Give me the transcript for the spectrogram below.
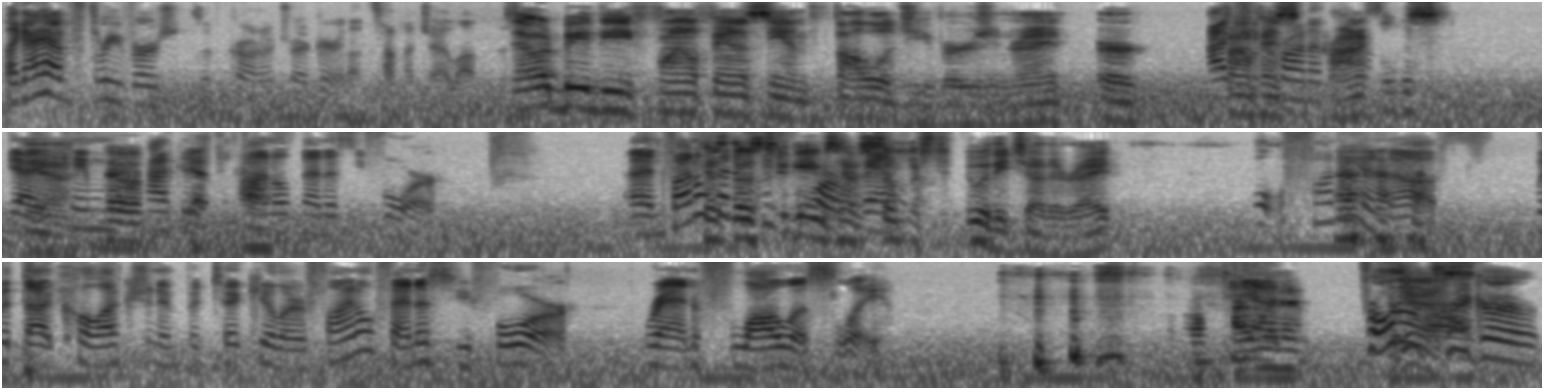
Like I have three versions of Chrono Trigger. That's how much I love this. That would be the Final Fantasy Anthology version, right? Or Final Fantasy Chronicles. Chronicles? Yeah, Yeah. it came No, with a package yeah, with Final Fantasy IV. And Final Because Fantasy those two games IV have so much to do with each other, right? Well, funny enough, with that collection in particular, Final Fantasy IV ran flawlessly. yeah, Chrono Yes. Trigger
